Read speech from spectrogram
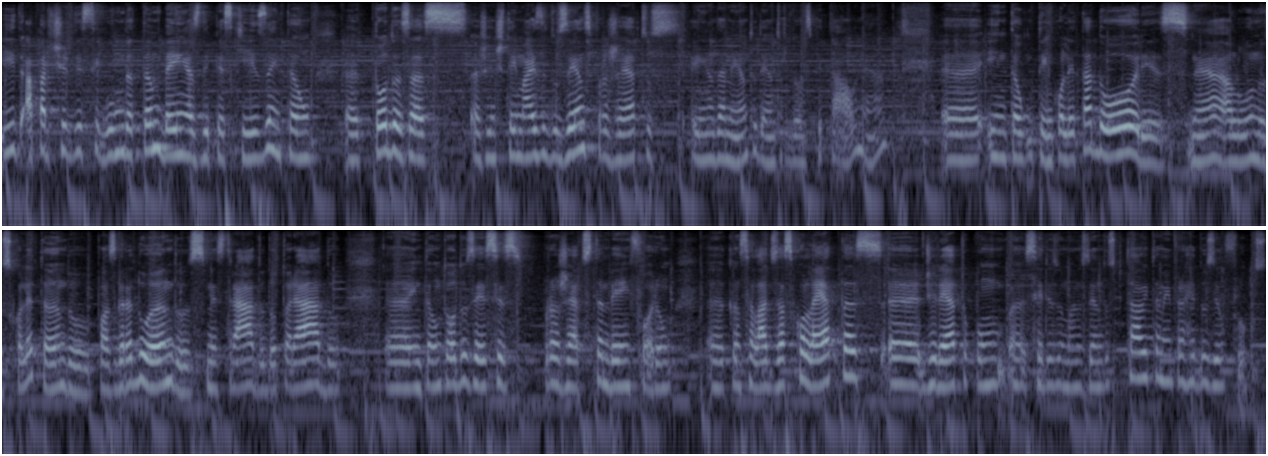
e a partir de segunda também as de pesquisa, então eh, todas as, a gente tem mais de 200 projetos em andamento dentro do hospital, né? Eh, então tem coletadores, né, alunos coletando, pós-graduandos, mestrado, doutorado, eh, então todos esses projetos também foram cancelados, as coletas direto com seres humanos dentro do hospital e também para reduzir o fluxo.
